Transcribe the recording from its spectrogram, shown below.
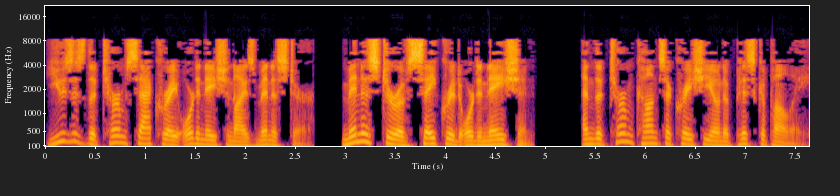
uses the term Sacrae Ordinationis Minister, Minister of Sacred Ordination, and the term Consecratione Episcopali,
